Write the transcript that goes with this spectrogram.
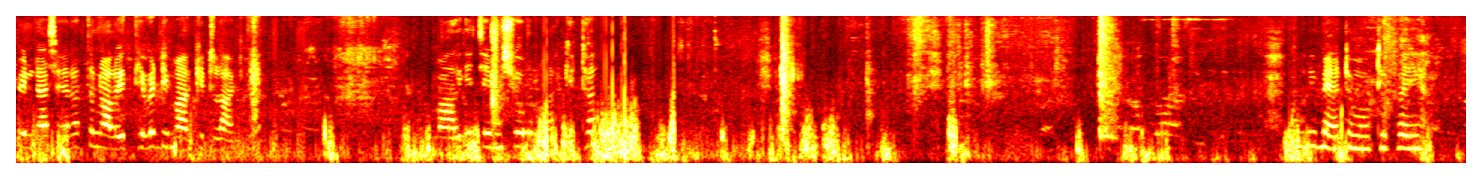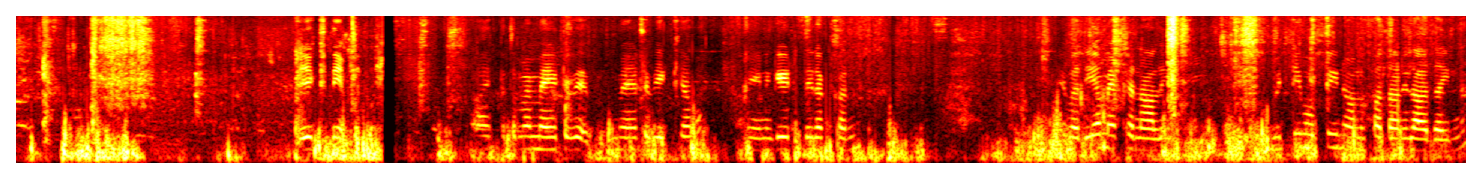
ਪਿੰਡਾਂ ਸ਼ਹਿਰਾਂ ਤੋਂ ਨਾਲੋਂ ਇੱਥੇ ਵੱਡੀ ਮਾਰਕੀਟ ਲੱਗਦੀ ਹੈ ਮਾਲਗੇ 'ਚ ਮਸ਼ਹੂਰ ਮਾਰਕੀਟ ਆ ਮੈਟ ਮੋਟੀ ਪਈ ਆ। ਦੇਖਦੇ ਹਾਂ ਆ ਇੱਕ ਤਾਂ ਮੈਂ ਮੈਟ ਮੈਟ ਵੇਖਿਆ ਵਾ ਮੇਨ ਗੇਟ ਤੇ ਰੱਖਣ। ਇਹ ਵਧੀਆ ਮੈਂ ਕਿਹਾ ਨਾਲੇ ਮਿੱਟੀ ਮੁੱਟੀ ਨਾਲ ਪਤਾ ਨਹੀਂ ਲੱਗਦਾ ਇੰਨਾ।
